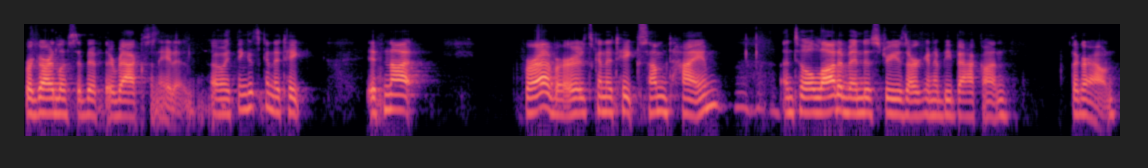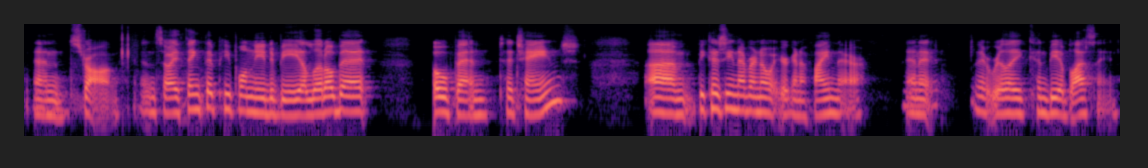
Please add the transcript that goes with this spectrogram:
regardless of if they're vaccinated. So I think it's going to take, if not forever, it's going to take some time mm-hmm. until a lot of industries are going to be back on the ground and mm-hmm. strong. And so I think that people need to be a little bit open to change um, because you never know what you're going to find there. Right. And it, it really can be a blessing.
